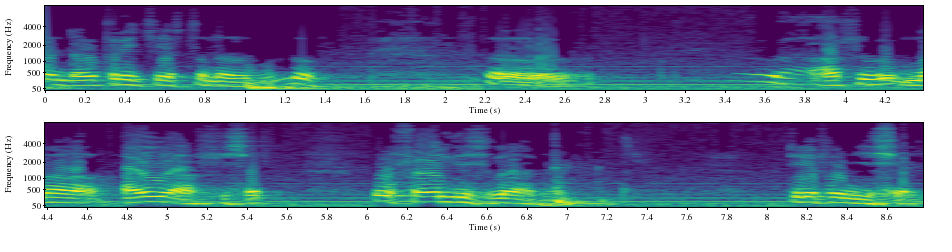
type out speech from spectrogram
నేను నౌకరీ చేస్తున్న ఆ, ఆఫీ మా పై ఆఫీసర్ ఓ ఫైల్ తీసుకురాను. టెలిఫోన్ చేశాడు.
